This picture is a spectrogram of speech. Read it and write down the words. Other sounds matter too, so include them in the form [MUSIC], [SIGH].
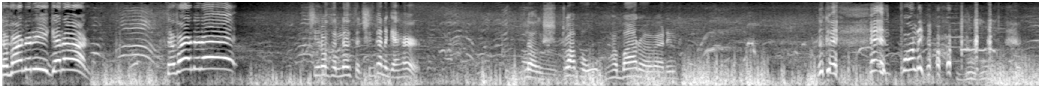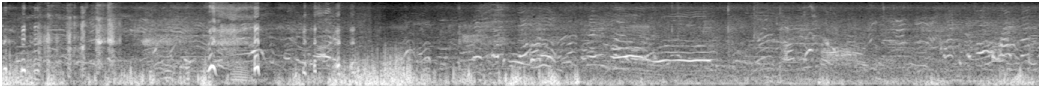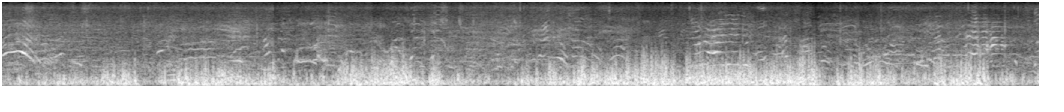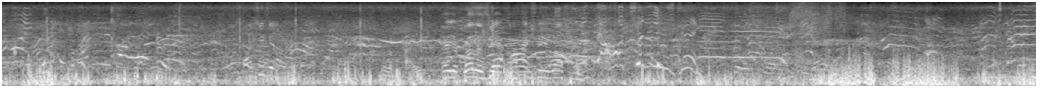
Serenity, get on! Serenity! She doesn't listen. She's gonna get hurt. Look, she dropped her, her bottle already. Look at [LAUGHS] it's pulling her. [LAUGHS] Hey, your brother's here, man. Make sure you watch him,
